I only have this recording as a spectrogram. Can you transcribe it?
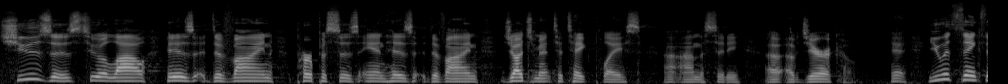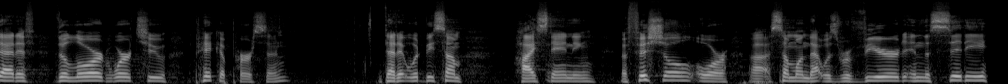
chooses to allow his divine purposes and his divine judgment to take place uh, on the city uh, of Jericho. You would think that if the Lord were to pick a person, that it would be some high standing official or uh, someone that was revered in the city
